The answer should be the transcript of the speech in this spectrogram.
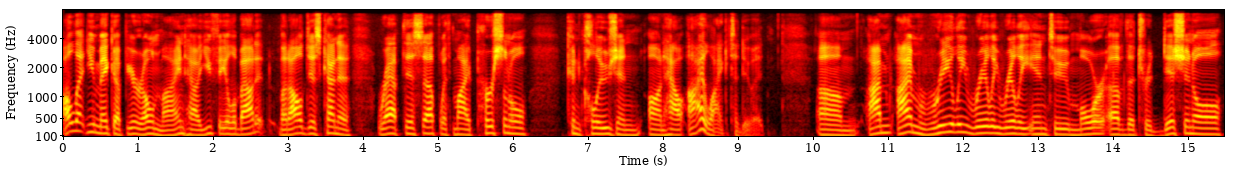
I'll let you make up your own mind how you feel about it, but I'll just kind of wrap this up with my personal conclusion on how I like to do it. Um, I'm I'm really really really into more of the traditional,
